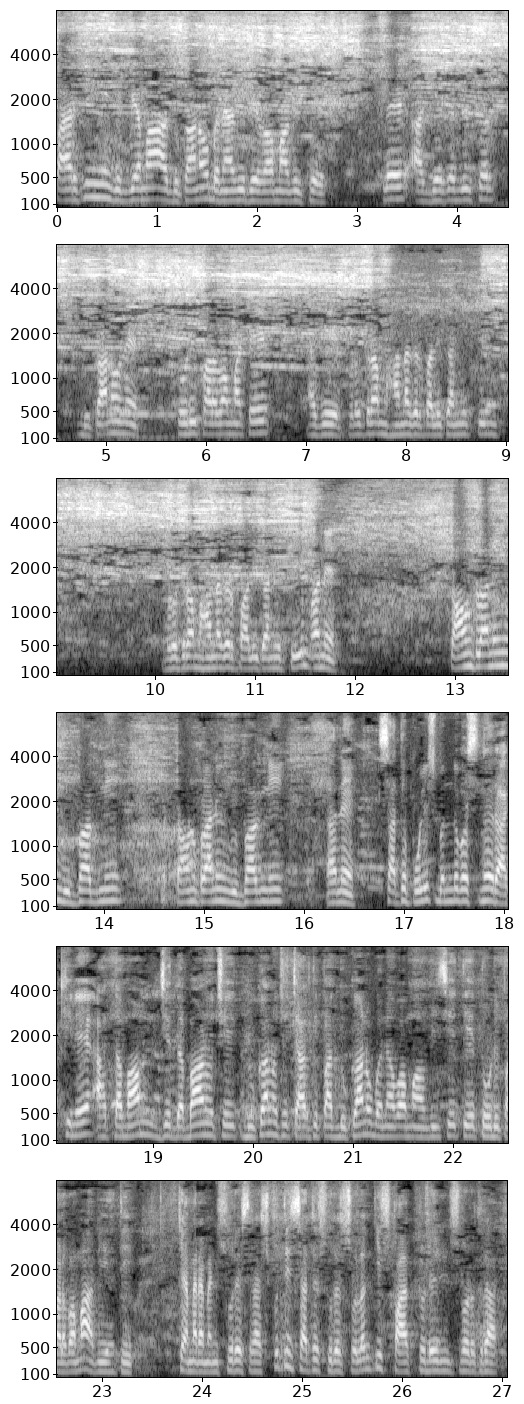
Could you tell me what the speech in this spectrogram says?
પાર્કિંગની જગ્યામાં આ દુકાનો બનાવી દેવામાં આવી છે. એટલે આ ગેરકાયદેસર દુકાનોને તોડી પાડવા માટે આજે વડોદરા મહાનગરપાલિકાની ટીમ, વડોદરા મહાનગરપાલિકાની ટીમ અને ટાઉન પ્લાનિંગ વિભાગની ટાઉન પ્લાનિંગ વિભાગની અને સાથે પોલીસ બંદોબસ્તને રાખીને આ તમામ જે દબાણો છે, દુકાનો છે, ચારથી પાંચ દુકાનો બનાવવામાં આવી છે, તે તોડી પાડવામાં આવી હતી. કેમેરામેન સુરેશ રાજપૂતી સાથે સુરજ સોલંકી સ્પાર્ક ટુડે વડોદરા.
